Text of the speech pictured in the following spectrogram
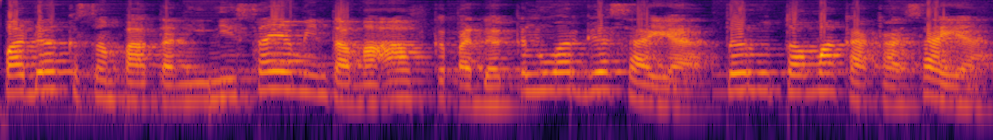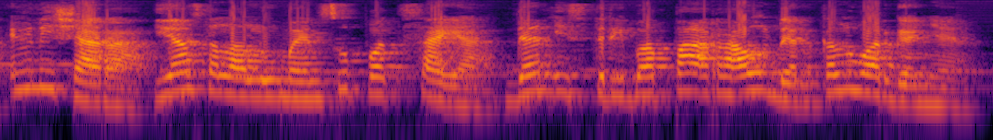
Pada kesempatan ini saya minta maaf kepada keluarga saya, terutama kakak saya, Yuni Syara, yang selalu main support saya, dan istri Bapak Raul dan keluarganya.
